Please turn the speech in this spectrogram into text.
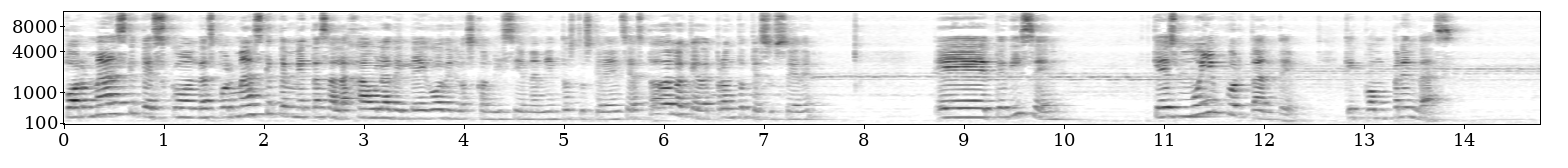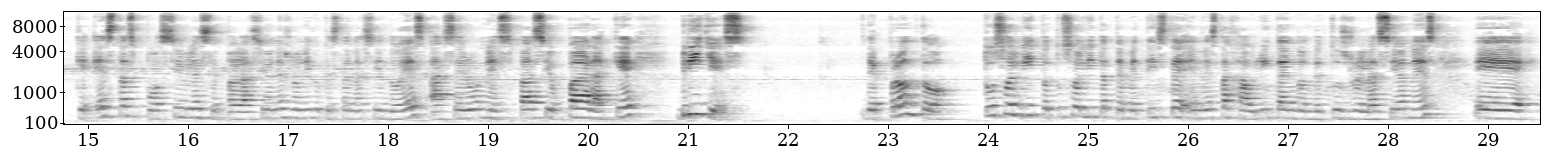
Por más que te escondas, por más que te metas a la jaula del ego, de los condicionamientos, tus creencias, todo lo que de pronto te sucede, eh, te dicen que es muy importante que comprendas que estas posibles separaciones lo único que están haciendo es hacer un espacio para que brilles. De pronto, tú solito, tú solita te metiste en esta jaulita en donde tus relaciones eh,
